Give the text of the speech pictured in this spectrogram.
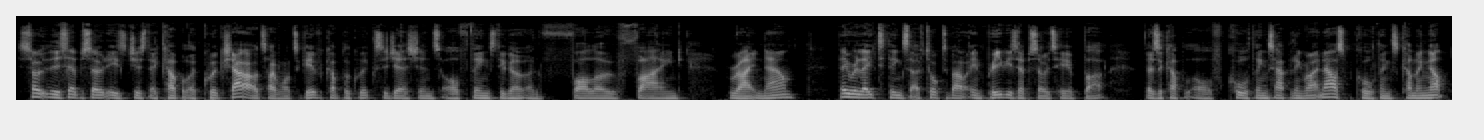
So, this episode is just a couple of quick shout outs I want to give, a couple of quick suggestions of things to go and follow, find right now. They relate to things that I've talked about in previous episodes here, but there's a couple of cool things happening right now, some cool things coming up.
